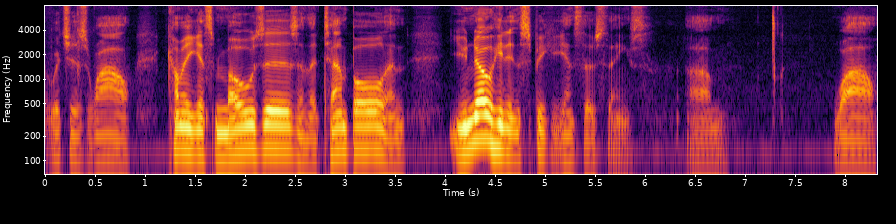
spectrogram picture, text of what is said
which is, wow, coming against Moses and the temple. And you know he didn't speak against those things. Um, wow.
